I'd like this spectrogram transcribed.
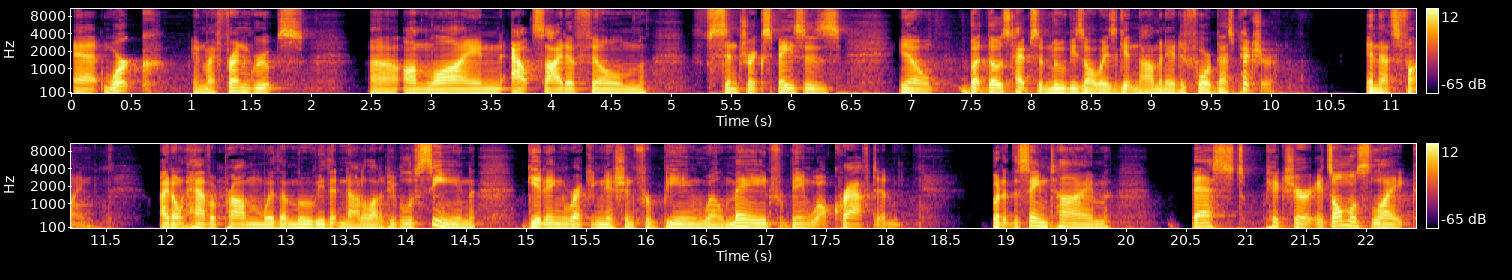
at work, in my friend groups, uh, online, outside of film centric spaces, you know, but those types of movies always get nominated for Best Picture, and that's fine. I don't have a problem with a movie that not a lot of people have seen getting recognition for being well made, for being well crafted. But at the same time, Best Picture, it's almost like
